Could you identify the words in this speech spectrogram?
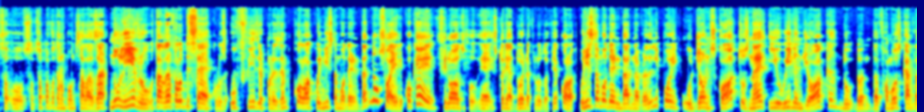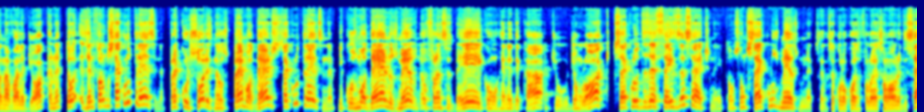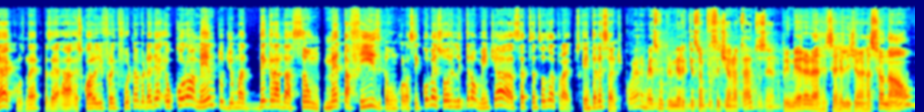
só, só, só pra voltar no ponto do Salazar, no livro, o Salazar falou de séculos. O Fizer, por exemplo, coloca o início da modernidade, não só ele, qualquer filósofo, é, historiador da filosofia, coloca. O início da modernidade, na verdade, ele põe o John Scottus, né, e o William de Ockham, do, do, do famoso cara da navalha de Ockham, né? Então, a gente tá falando do século XIII, né? Precursores, né? Os pré-modernos do século XIII, né? E com os modernos mesmo, né? O Francis Bacon, com o René Descartes, o John Locke, século XVI e XVII, né? Então são séculos mesmo, né? Você, colocou, você falou, essa é uma obra de séculos, né? Mas é, a escola de Frankfurt, na verdade, é o coroamento de uma degradação metafísica, vamos colocar assim, que começou literalmente há 700 anos atrás. Isso que é interessante. Qual era mesmo a primeira questão que você tinha anotado, Zeno? Primeira era se a religião é racional,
